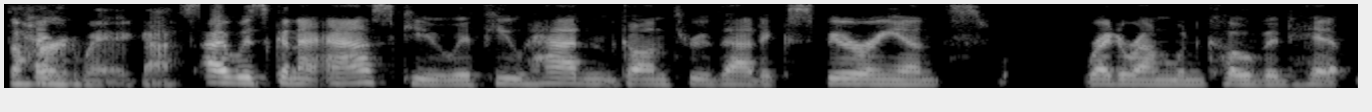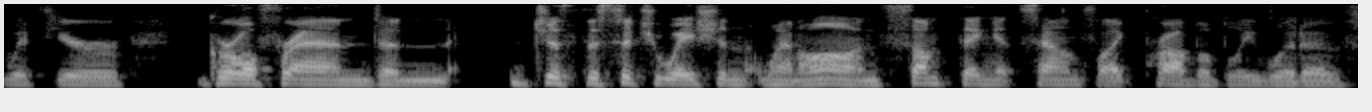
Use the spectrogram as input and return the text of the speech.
the hard I, way, I guess. I was going to ask you if you hadn't gone through that experience, right around when COVID hit with your girlfriend and just the situation that went on, something it sounds like probably would have.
